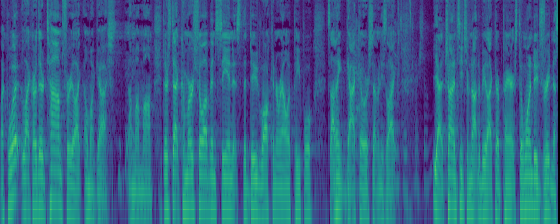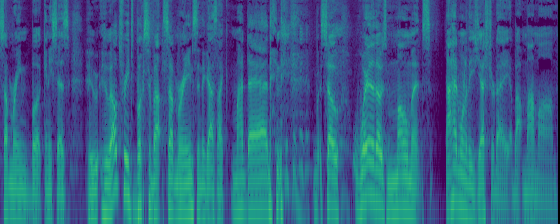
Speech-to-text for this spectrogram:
Like what? Like are there times where you're like, oh my gosh, I'm my mom? There's that commercial I've been seeing. It's the dude walking around with people. It's I think Geico yeah. or something. He's like, yeah, trying to teach them not to be like their parents. The one dude's reading a submarine book and he says, who who else reads books about submarines? And the guy's like, my dad. so where are those moments? I had one of these yesterday about my mom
